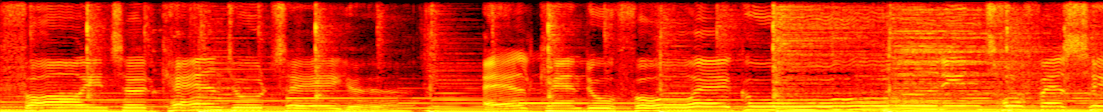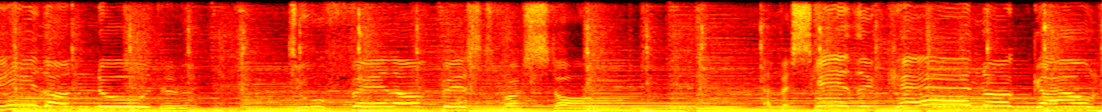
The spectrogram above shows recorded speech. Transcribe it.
For intet kan du tage, alt kan du få af Gud. Din trofasthed og nåde, fader bedst forstår. At hvad skade kan og gavne,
